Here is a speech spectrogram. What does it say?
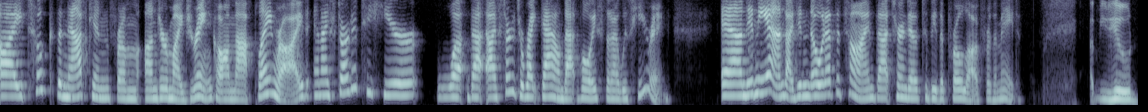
I took the napkin from under my drink on that plane ride, and I started to hear what that I started to write down that voice that I was hearing. And in the end, I didn't know it at the time, that turned out to be the prologue for The Maid you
